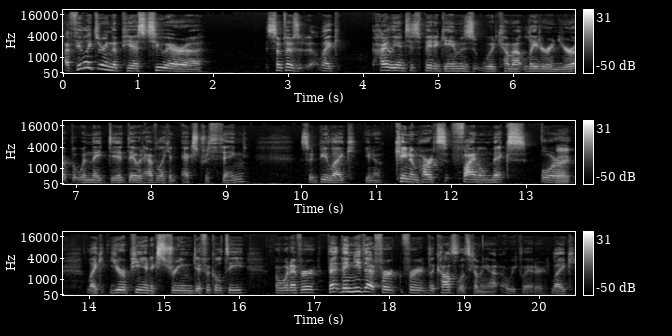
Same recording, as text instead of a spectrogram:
I feel like during the PS2 era, sometimes like highly anticipated games would come out later in Europe, but when they did, they would have like an extra thing. So it'd be like, you know, Kingdom Hearts Final Mix or Right. like European Extreme Difficulty or whatever. That they need that for for the console that's coming out a week later. Like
